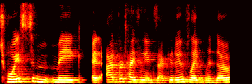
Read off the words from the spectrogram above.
choice to make an advertising executive like Linda,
